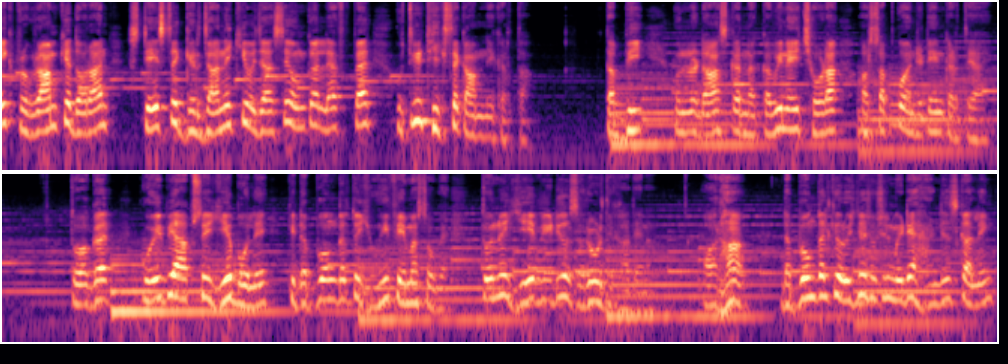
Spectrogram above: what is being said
एक प्रोग्राम के दौरान स्टेज से गिर जाने की वजह से उनका लेफ़्ट पैर उतनी ठीक से काम नहीं करता। तब भी उन्होंने डांस करना कभी नहीं छोड़ा और सबको एंटरटेन करते आए। तो अगर कोई भी आपसे ये बोले कि डब्बू अंकल तो यूँ ही फ़ेमस हो गए तो उन्हें ये वीडियो ज़रूर दिखा देना। और हाँ डब्बू अंकल के ओरिजिनल सोशल मीडिया हैंडल्स का लिंक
